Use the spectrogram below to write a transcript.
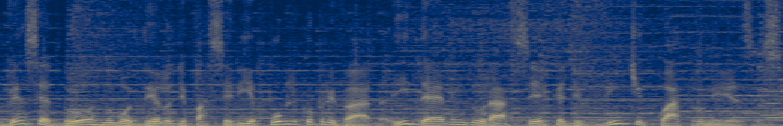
vencedor no modelo de parceria público-privada, e devem durar cerca de 24 meses.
